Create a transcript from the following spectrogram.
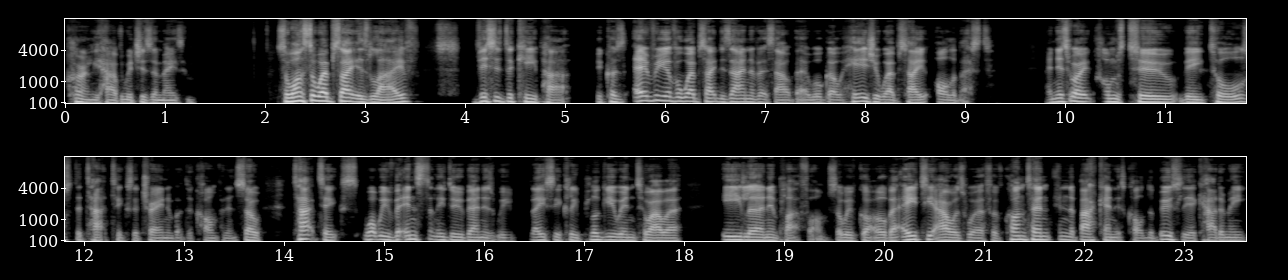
currently have, which is amazing. So once the website is live, this is the key part because every other website designer that's out there will go, here's your website, all the best. And this is where it comes to the tools, the tactics, the training, but the confidence. So tactics, what we instantly do then is we basically plug you into our e-learning platform. So we've got over 80 hours worth of content in the back end. It's called the Boostly Academy.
